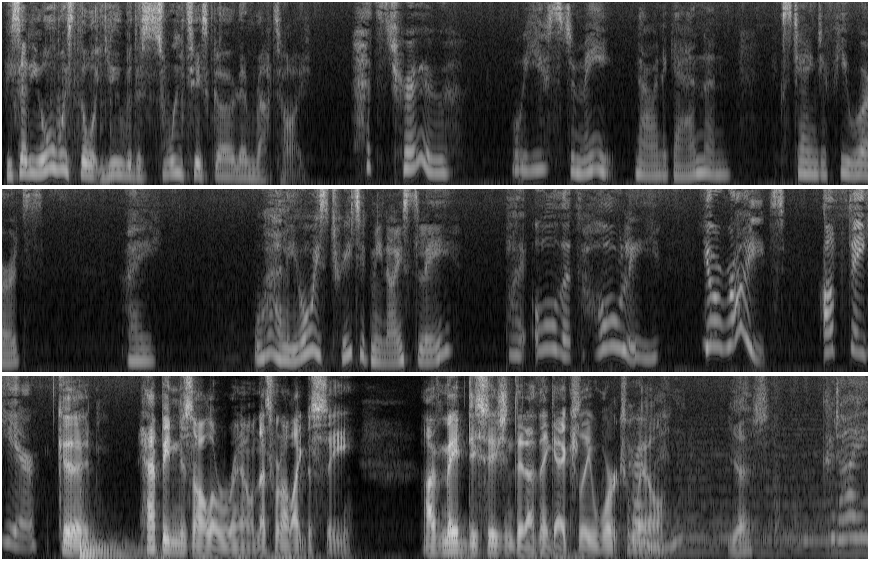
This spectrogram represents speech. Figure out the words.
He said he always thought you were the sweetest girl in Rattay. That's true. We used to meet now and again and exchange a few words. I. Well, he always treated me nicely. By all that's holy, you're right. I'll stay here. Good. Happiness all around. That's what I like to see. I've made a decision that I think actually works well. Herman, Yes? Could I.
